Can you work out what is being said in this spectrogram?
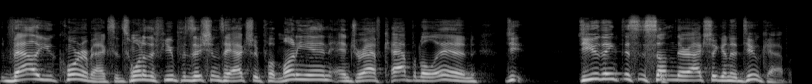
value cornerbacks. It's one of the few positions they actually put money in and draft capital in. Do, do you think this is something they're actually going to do, Capper?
